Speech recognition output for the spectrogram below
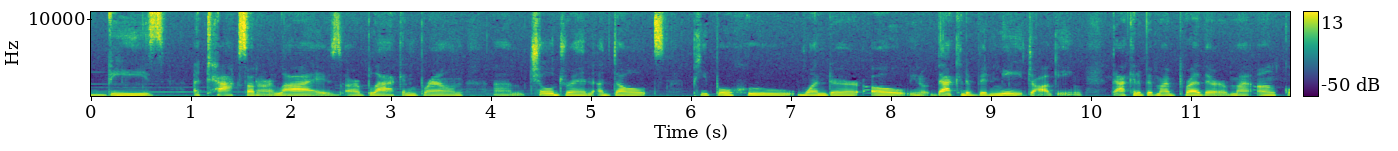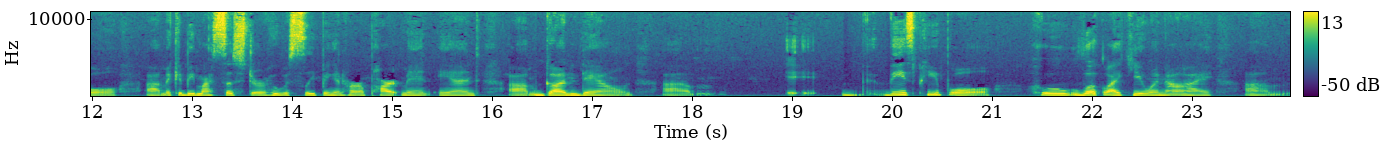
these attacks on our lives, our black and brown um, children, adults, people who wonder, oh, you know, that could have been me jogging. That could have been my brother, my uncle. Um, it could be my sister who was sleeping in her apartment and um, gunned down. Um, it, these people who look like you and I, um,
